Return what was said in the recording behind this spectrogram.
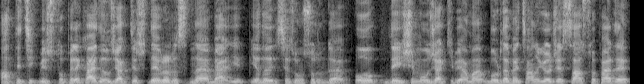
atletik bir stopere kaydırılacaktır. Devre arasında ya da sezon sonunda o değişim olacak gibi ama burada Metan'ı göreceğiz sağ stoperde.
